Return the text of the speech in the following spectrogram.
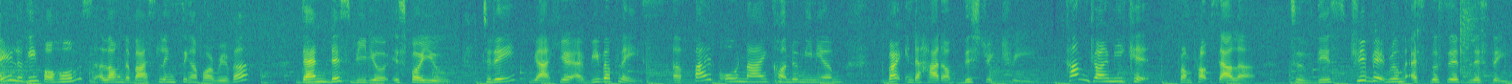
Are you looking for homes along the bustling Singapore River? Then this video is for you. Today, we are here at River Place, a 509 condominium right in the heart of District 3. Come join me, Kit, from Propseller, to this 3-bedroom exclusive listing.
